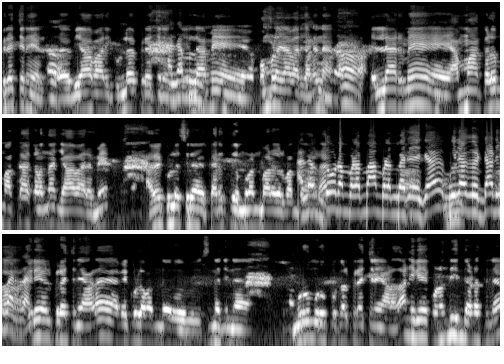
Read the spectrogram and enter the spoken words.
பிரச்சனைகள் வியாபாரிக்குள்ள பிரச்சனை அதான். எல்லாமே பொம்பளை வியாபாரி தானே எல்லாருமே அம்மாக்களும் அக்காக்களும் தான் வியாபாரமே. அவைக்குள்ள சில கருத்து முரண்பாடுகள் வர்ற. விலைகள் பிரச்சனையால அவைக்குள்ள வந்த ஒரு சின்ன சின்ன முறுமுறுப்புகள் பிரச்சனையால தான் இவையை கொண்டு இந்த இடத்துல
